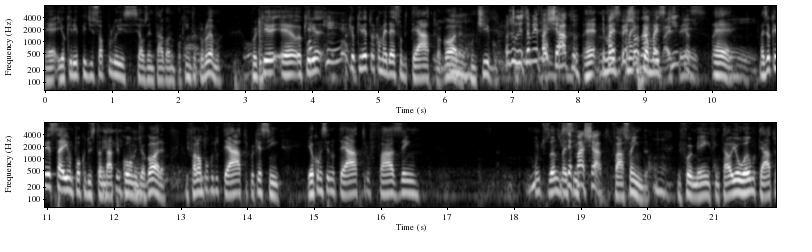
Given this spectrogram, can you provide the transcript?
É, e eu queria pedir só pro Luiz se ausentar agora um pouquinho, tem problema? Porque é, eu queria. quê? Hum. Porque eu queria trocar uma ideia sobre teatro agora contigo. Mas o Luiz também faz chato. É, Ele mas- faz mas- então, mas- faz Mas tem- É, Tem- mas eu queria sair um pouco do stand-up comedy agora e falar um pouco do teatro, porque assim, Eu comecei no teatro fazem muitos anos, E mas você sim, faz teatro? Faço aininda. Me formei, enfim, tal. E eu amo teatro.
